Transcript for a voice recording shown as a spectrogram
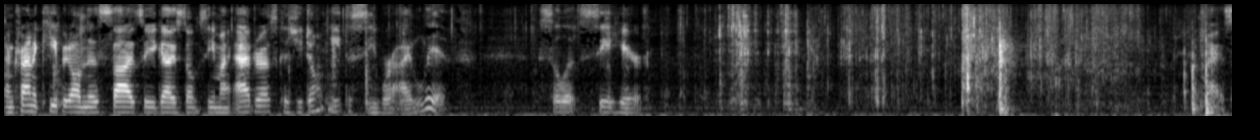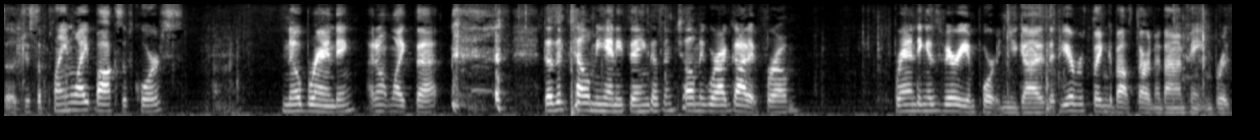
I'm trying to keep it on this side so you guys don't see my address because you don't need to see where I live. So let's see here. All right, so just a plain white box, of course. No branding. I don't like that. doesn't tell me anything. Doesn't tell me where I got it from. Branding is very important, you guys. If you ever think about starting a diamond painting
